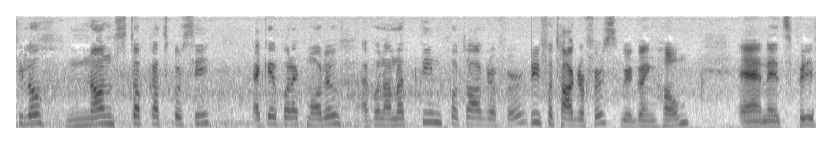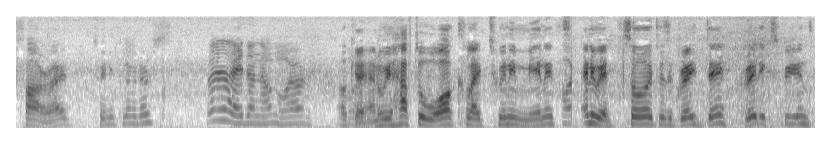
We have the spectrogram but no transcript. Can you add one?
ছিল নন স্টপ কাজ করছি। একের পর এক মডেল এখন আমরা তিন photographer three photographers we are going home and it's very far right twenty kilometres Well, I don't know more. Okay, and we have to walk like 20 minutes. Anyway, so it was a great day, great experience.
